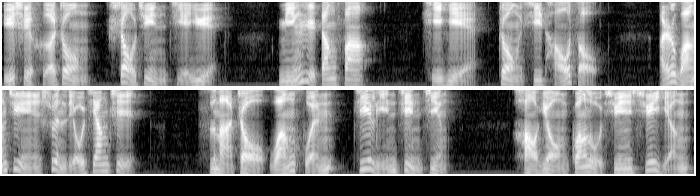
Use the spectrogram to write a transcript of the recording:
于是合众受郡节钺，明日当发。其夜。众悉逃走，而王俊顺流将至，司马昭、王浑皆临晋境，好用光禄勋薛莹、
